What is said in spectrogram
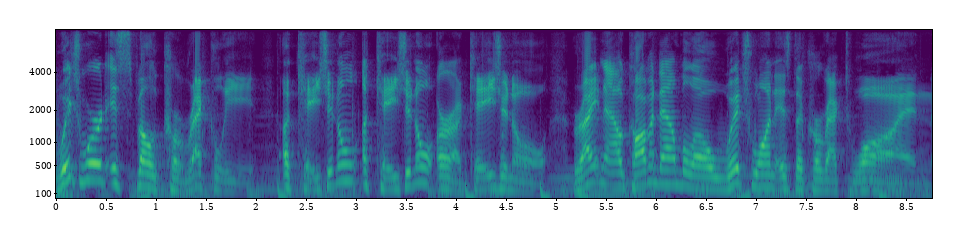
Which word is spelled correctly? Occasional, occasional, or occasional? Right now, comment down below which one is the correct one.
